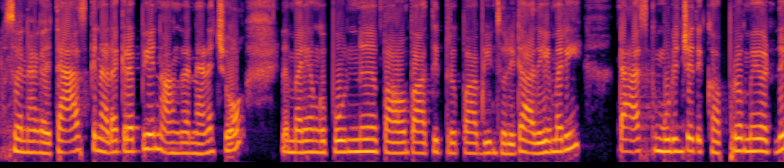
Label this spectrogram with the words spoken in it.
ஸோ நாங்கள் டாஸ்க் நடக்கிறப்பே நாங்கள் நினச்சோம் இந்த மாதிரி அவங்க பொண்ணு பாவம் பார்த்துட்டு இருப்பா அப்படின்னு சொல்லிட்டு அதே மாதிரி டாஸ்க் முடிஞ்சதுக்கு அப்புறமே வந்து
